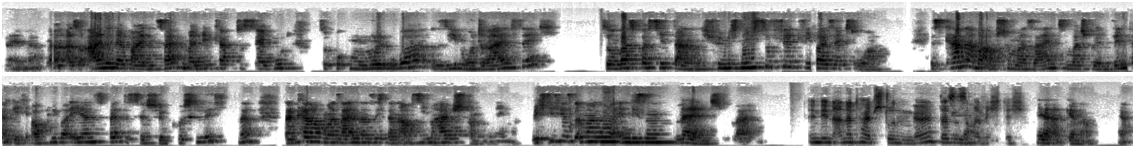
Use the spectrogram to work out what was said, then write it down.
verändern. Ne? Also eine der beiden Zeiten. Bei mir klappt es sehr gut zu gucken 0 Uhr, 7.30 Uhr. So, was passiert dann? Und ich fühle mich nicht so fit wie bei 6 Uhr. Es kann aber auch schon mal sein, zum Beispiel im Winter gehe ich auch lieber eher ins Bett, ist ja schön kuschelig. Ne? Dann kann auch mal sein, dass ich dann auch siebeneinhalb Stunden nehme. Wichtig ist immer nur in diesen Wellen zu bleiben. In den anderthalb Stunden, gell? Das genau. ist immer wichtig. Ja, genau. Ja.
